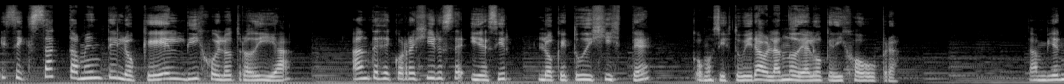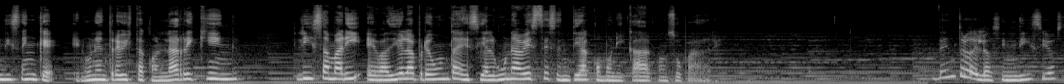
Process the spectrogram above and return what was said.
es exactamente lo que él dijo el otro día, antes de corregirse y decir lo que tú dijiste, como si estuviera hablando de algo que dijo Oprah. También dicen que, en una entrevista con Larry King, Lisa Marie evadió la pregunta de si alguna vez se sentía comunicada con su padre. Dentro de los indicios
